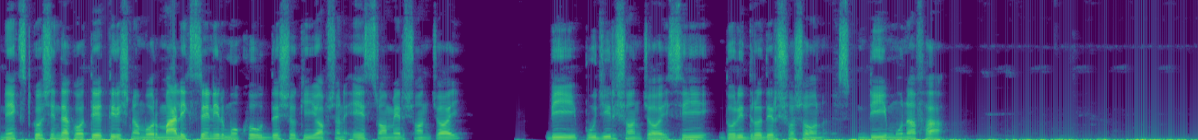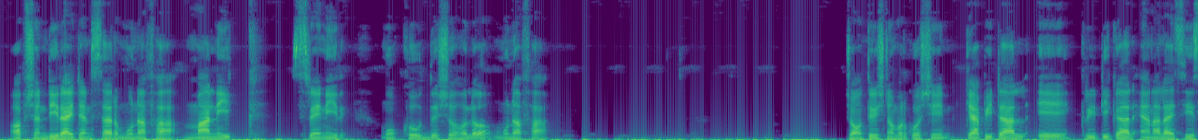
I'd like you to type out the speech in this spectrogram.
নেক্সট কোশ্চিন দেখো, তেত্রিশ নম্বর, মালিক শ্রেণির মুখ্য উদ্দেশ্য কি? অপশন এ, শ্রমের সঞ্চয়, বি, পুঁজির সঞ্চয়, সি, দরিদ্রদের শোষণ, ডি, মুনাফা। অপশন ডি রাইট অ্যান্সার মুনাফা। মানিক শ্রেণির মুখ্য উদ্দেশ্য হল মুনাফা। চৌত্রিশ number question capital a critical analysis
